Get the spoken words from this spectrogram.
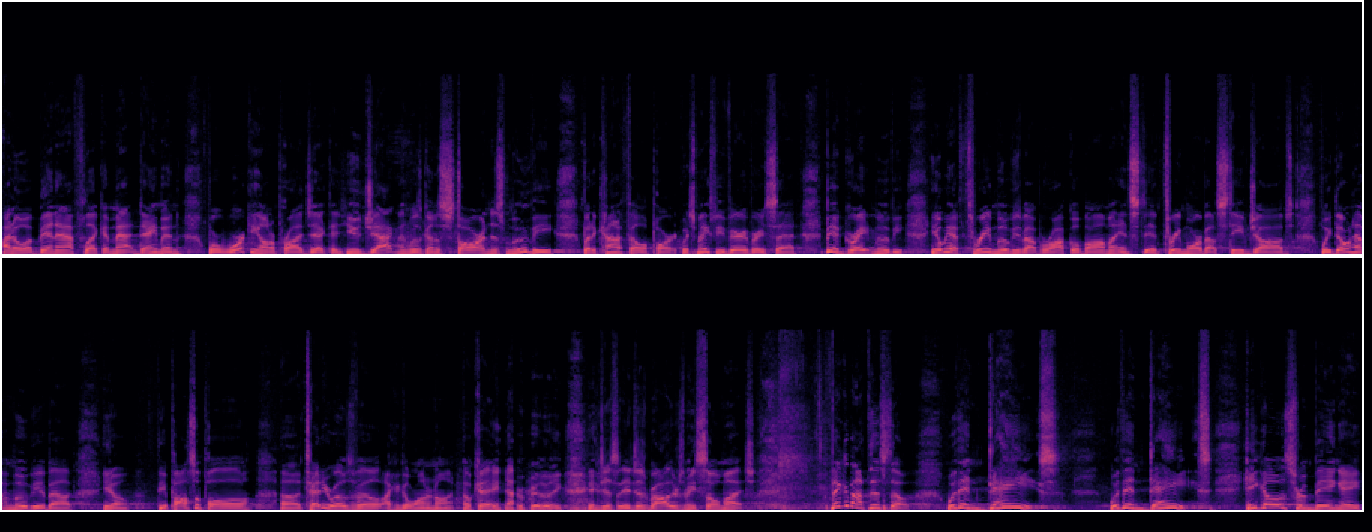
I know Ben Affleck and Matt Damon were working on a project, and Hugh Jackman was going to star in this movie, but it kind of fell apart, which makes me very, very sad. It'd be a great movie. You know, we have three movies about Barack Obama and three more about Steve Jobs. We don't have a movie about you know, the Apostle Paul, uh, Teddy Roosevelt, I could go on and on, okay? Really, it just, it just bothers me so much. Think about this though. Within days, Within days, he goes from being a,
